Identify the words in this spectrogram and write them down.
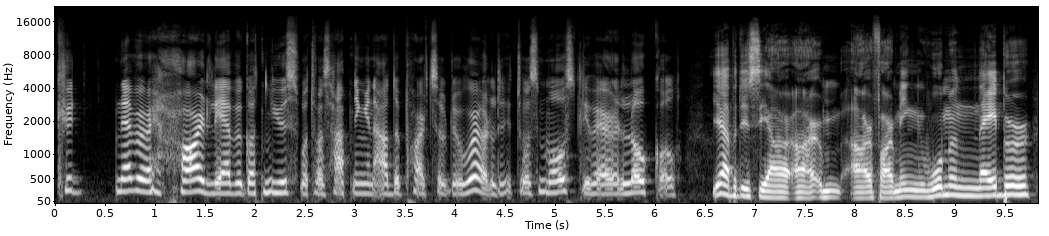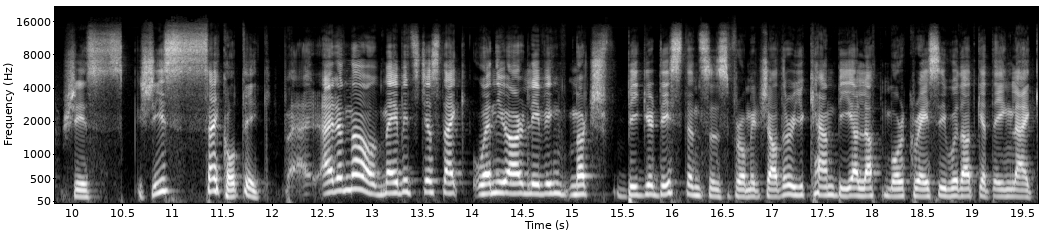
could never, hardly ever got news what was happening in other parts of the world. It was mostly very local. Yeah, but you see, our our um, our farming woman neighbor, she's she's psychotic. I, I don't know. Maybe it's just like when you are living much bigger distances from each other, you can be a lot more crazy without getting like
